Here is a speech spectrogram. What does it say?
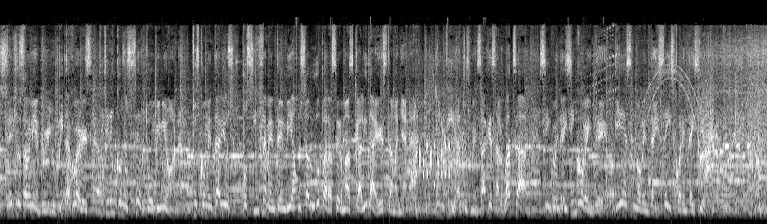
Sergio Sarmiento y Lupita Juárez quieren conocer tu opinión, tus comentarios o simplemente envía un saludo para ser más cálida esta mañana. Envía tus mensajes al WhatsApp 5520 109647.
